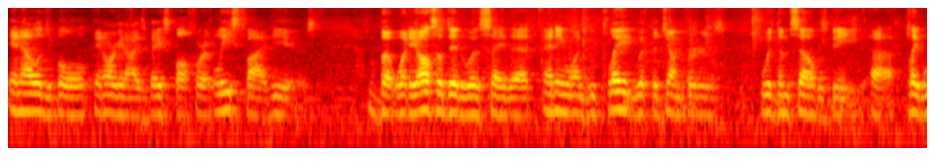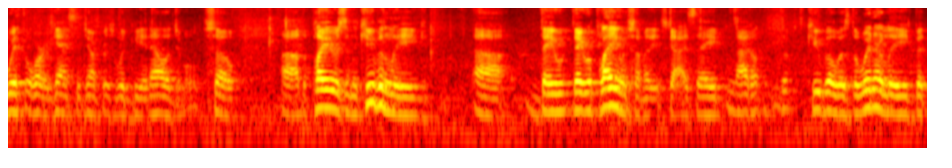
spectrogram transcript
ineligible in organized baseball for at least five years. But what he also did was say that anyone who played with the jumpers would themselves be, uh, played with or against the jumpers would be ineligible. So uh, the players in the Cuban League, uh, they, they were playing with some of these guys. They, not, Cuba was the winter league, but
